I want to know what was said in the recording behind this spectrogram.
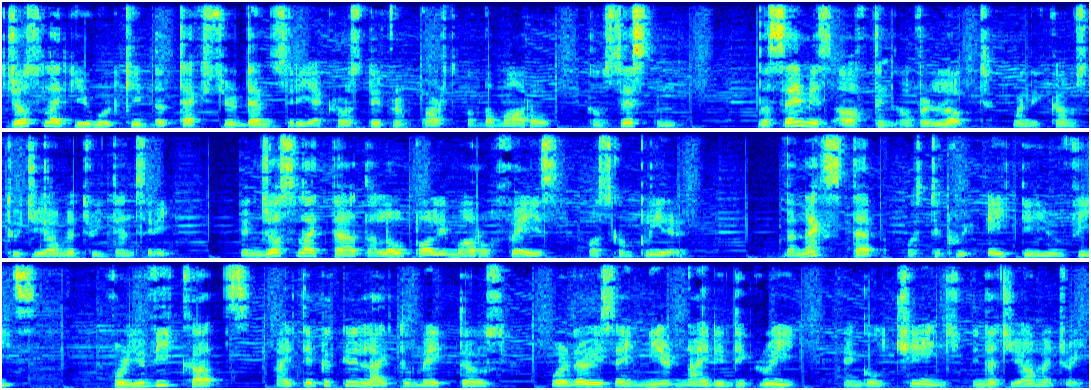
Just like you would keep the texture density across different parts of the model consistent, the same is often overlooked when it comes to geometry density. And just like that, the low poly model phase was completed. The next step was to create the UVs. For UV cuts, I typically like to make those where there is a near 90 degree angle change in the geometry.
